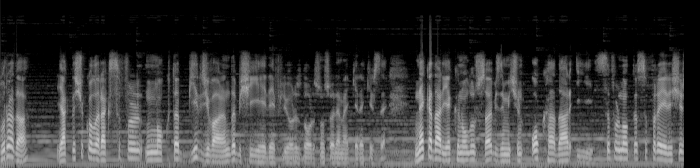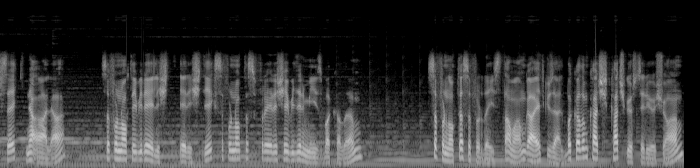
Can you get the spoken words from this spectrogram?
Burada yaklaşık olarak 0.1 civarında bir şeyi hedefliyoruz doğrusunu söylemek gerekirse. Ne kadar yakın olursa bizim için o kadar iyi. 0.0'a erişirsek ne ala. 0.1'e eriştik. 0.0'a erişebilir miyiz bakalım. 0.0'dayız. Tamam gayet güzel. Bakalım kaç kaç gösteriyor şu an?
